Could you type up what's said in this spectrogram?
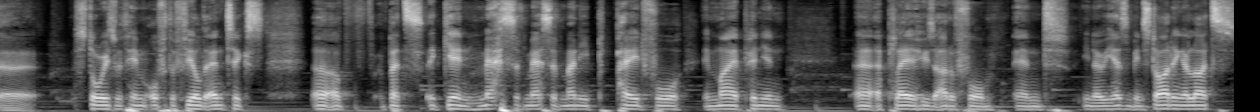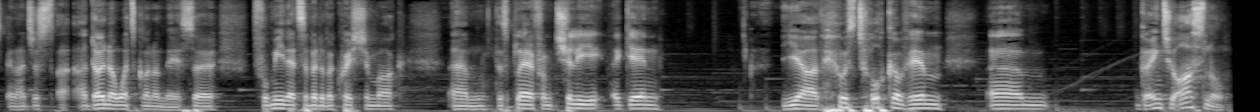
uh, stories with him off the field antics, uh, of, but again, massive, massive money paid for, in my opinion, uh, a player who's out of form. And you know he hasn't been starting a lot, and I just I, I don't know what's gone on there. So for me, that's a bit of a question mark. Um, this player from Chile again, yeah, there was talk of him um, going to Arsenal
